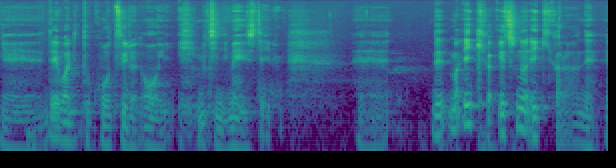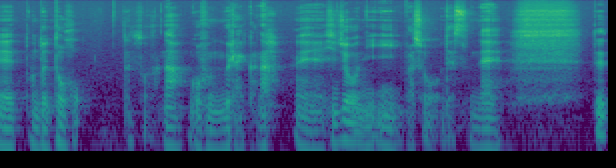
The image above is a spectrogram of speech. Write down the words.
えー、で割と交通量の多い 道に面している、えー、で、まあ、駅かうちの駅からね、えー、本当に徒歩そうだな5分ぐらいかな、えー、非常にいい場所ですね。で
